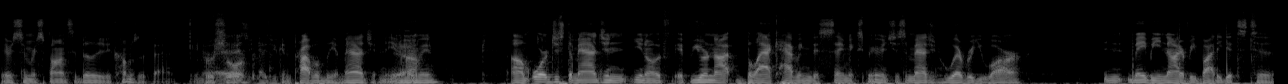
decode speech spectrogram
there's some responsibility that comes with that. You For sure. As, as you can probably imagine. You know what I mean? Um, or just imagine, you know, if, if you're not black having this same experience, just imagine whoever you are. Maybe not everybody gets to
